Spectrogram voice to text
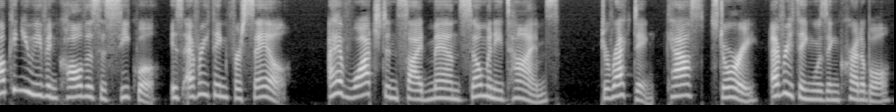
How can you even call this a sequel? Is everything for sale? I have watched Inside Man so many times. Directing, cast, story, everything was incredible.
